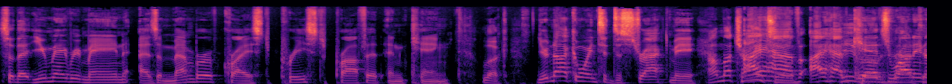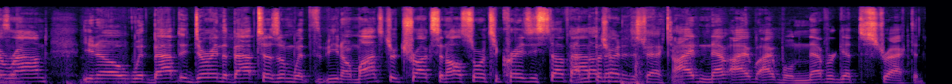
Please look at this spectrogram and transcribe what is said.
so that you may remain as a member of Christ, priest, prophet, and king. Look, you're not going to distract me. I'm not trying to I to. have I have He kids running baptism. around, you know, with bapt- during the baptism with you know monster trucks and all sorts of crazy stuff I'm happening. Trying to distract you. I never, I, I will never get distracted.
